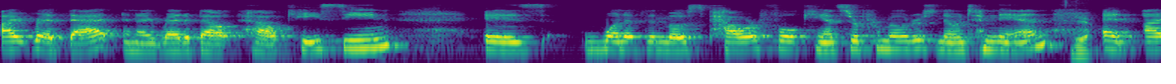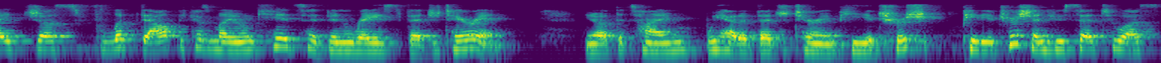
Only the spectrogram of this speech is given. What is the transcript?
I read that and I read about how casein is one of the most powerful cancer promoters known to man. Yeah. And I just flipped out because my own kids had been raised vegetarian. You know, at the time we had a vegetarian pediatrician, pediatrician who said to us,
